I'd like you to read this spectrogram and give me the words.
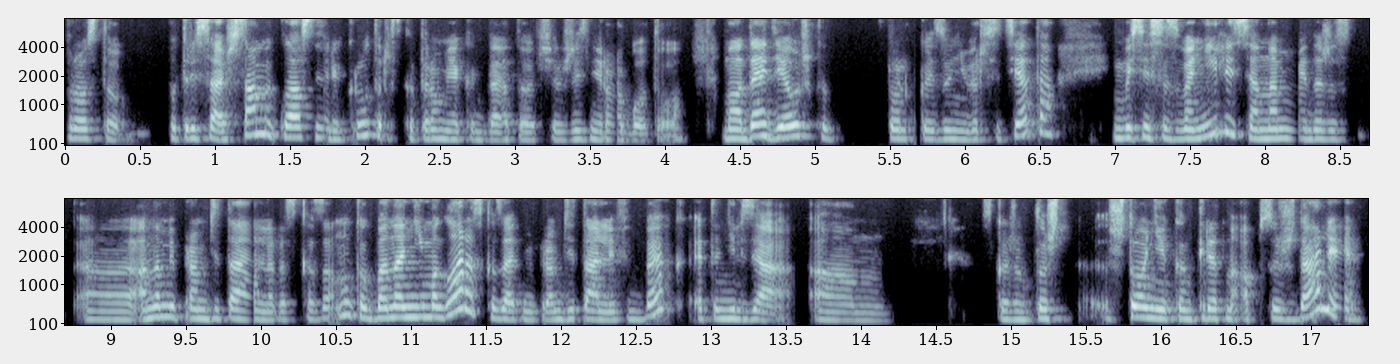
просто потрясающая. Самый классный рекрутер, с которым я когда-то вообще в жизни работала. Молодая девушка, только из университета. Мы с ней созвонились, она мне даже, э, она мне прям детально рассказала, ну, как бы она не могла рассказать мне прям детальный фидбэк, это нельзя, э, скажем, то, что, что они конкретно обсуждали,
